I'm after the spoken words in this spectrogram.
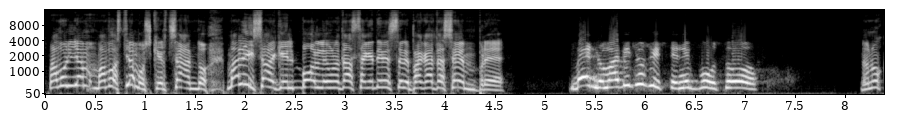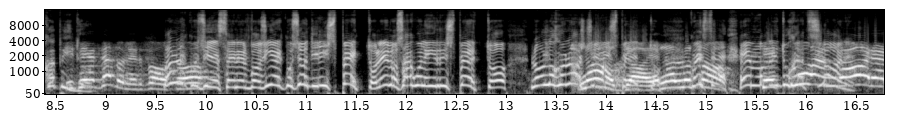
Ma vogliamo. Ma stiamo scherzando? Ma lei sa che il bollo è una tassa che deve essere pagata sempre? Bello, ma ti tu sei nervoso? Non ho capito. Ti sei andato nervoso? Ma non è così che stai nervoso, è questione di rispetto. Lei lo sa qual è il rispetto? Non lo conosce No, il rispetto. Gioia, non lo Questa so. è, è maleducazione. tu ancora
